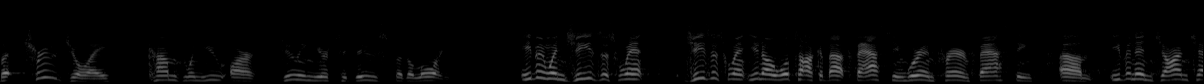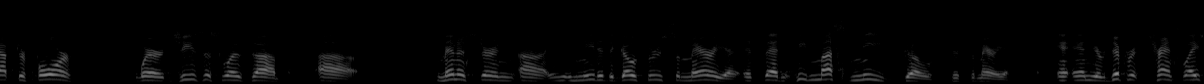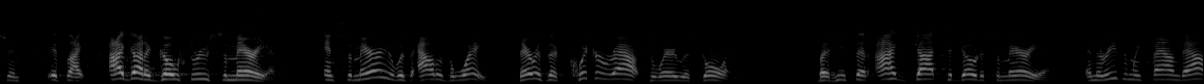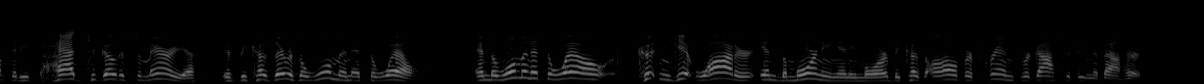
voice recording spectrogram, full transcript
But true joy comes when you are doing your to-dos for the Lord. Even when Jesus went, Jesus went, you know, we'll talk about fasting. We're in prayer and fasting. Um, even in John chapter 4, where Jesus was uh, uh, ministering, uh, he needed to go through Samaria. It said he must needs go to Samaria. In, in your different translations, it's like, I got to go through Samaria. And Samaria was out of the way. There was a quicker route to where he was going. But he said, I got to go to Samaria. And the reason we found out that he had to go to Samaria is because there was a woman at the well. And the woman at the well couldn't get water in the morning anymore because all of her friends were gossiping about her.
